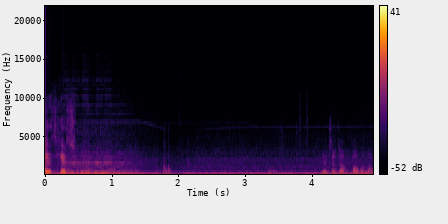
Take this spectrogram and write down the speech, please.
Geç geç. Geçeceğim tabi lan.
